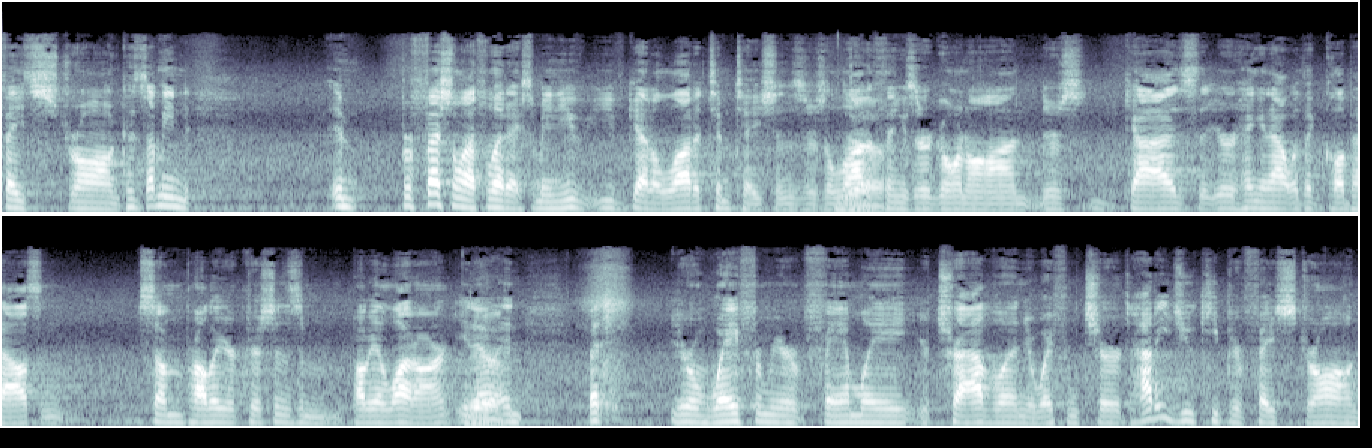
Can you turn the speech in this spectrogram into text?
faith strong? Because I mean, in professional athletics, I mean, you you've got a lot of temptations. There's a lot of things that are going on. There's guys that you're hanging out with at the clubhouse, and some probably are Christians, and probably a lot aren't. You know, Yeah. and but you're away from your family. You're traveling. You're away from church. How did you keep your faith strong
